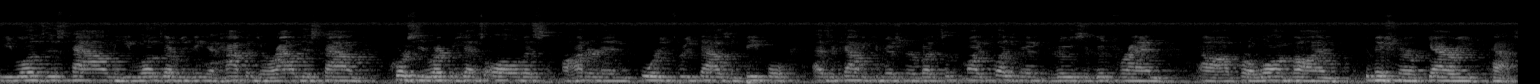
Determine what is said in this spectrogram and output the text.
He loves this town. He loves everything that happens around this town. Of course, he represents all of us, 143,000 people as a county commissioner, but it's my pleasure to introduce a good friend uh, for a long time, Commissioner Gary Hess.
